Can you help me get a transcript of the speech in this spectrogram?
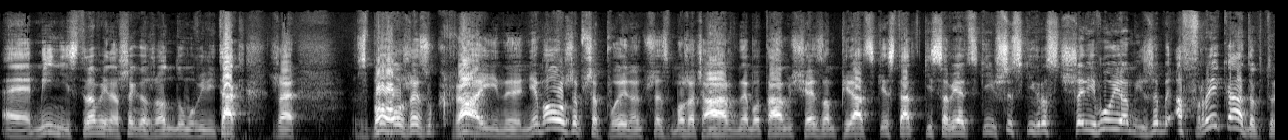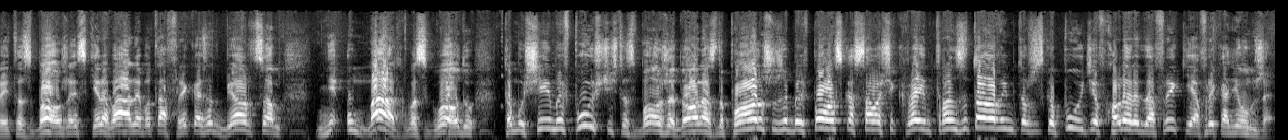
e, ministrowie naszego rządu mówili tak, że Zboże z Ukrainy nie może przepłynąć przez Morze Czarne, bo tam siedzą pirackie statki sowieckie i wszystkich rozstrzeliwują. I żeby Afryka, do której to zboże jest skierowane, bo ta Afryka jest odbiorcą, nie umarła z głodu, to musimy wpuścić to zboże do nas, do Polski, żeby Polska stała się krajem tranzytowym i to wszystko pójdzie w cholerę do Afryki i Afryka nie umrze.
